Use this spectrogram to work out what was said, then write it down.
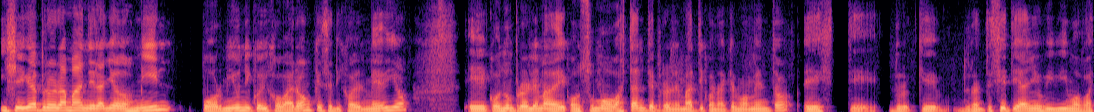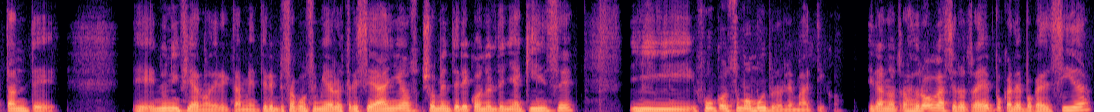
y llegué al programa en el año 2000 por mi único hijo varón, que es el hijo del medio, eh, con un problema de consumo bastante problemático en aquel momento, este, que durante siete años vivimos bastante eh, en un infierno directamente. Él empezó a consumir a los 13 años, yo me enteré cuando él tenía 15 y fue un consumo muy problemático. Eran otras drogas, era otra época, la época del SIDA,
